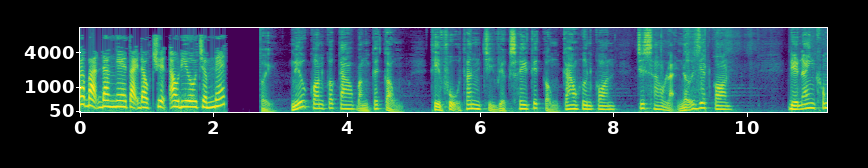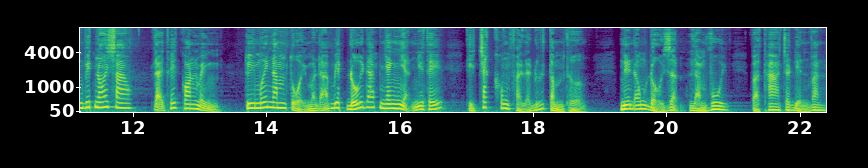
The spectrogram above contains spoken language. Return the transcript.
Các bạn đang nghe tại đọc chuyện audio.net nếu con có cao bằng cái cổng, thì phụ thân chỉ việc xây cái cổng cao hơn con, chứ sao lại nỡ giết con. Điền Anh không biết nói sao, lại thấy con mình, tuy mới 5 tuổi mà đã biết đối đáp nhanh nhẹn như thế, thì chắc không phải là đứa tầm thường. Nên ông đổi giận làm vui và tha cho Điền Văn.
